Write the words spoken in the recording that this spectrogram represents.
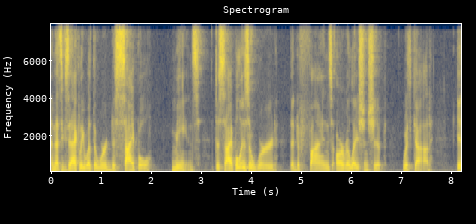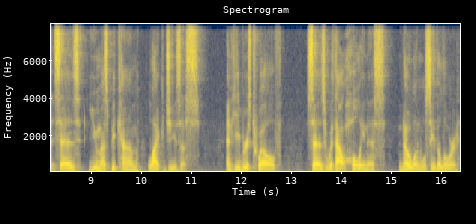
And that's exactly what the word disciple means. Disciple is a word that defines our relationship with God it says, You must become like Jesus. And Hebrews 12 says, Without holiness, no one will see the Lord.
